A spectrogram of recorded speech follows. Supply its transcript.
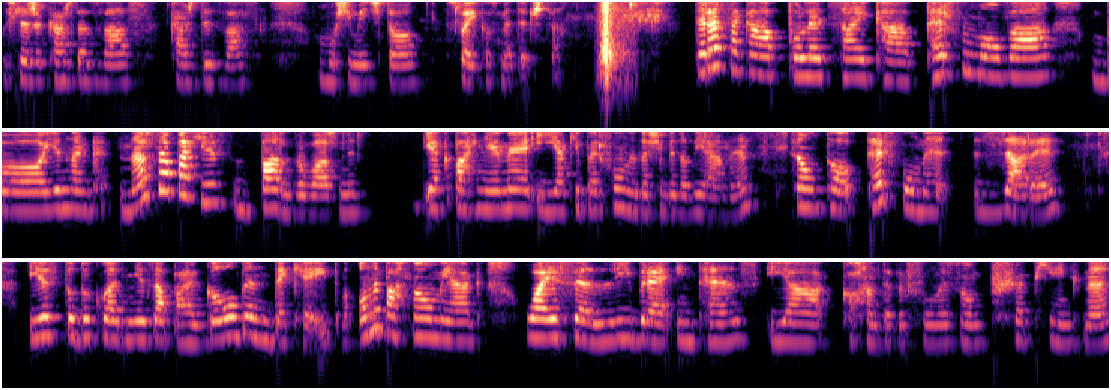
myślę, że każda z Was, każdy z Was musi mieć to w swojej kosmetyczce. Teraz taka polecajka perfumowa, bo jednak nasz zapach jest bardzo ważny. Jak pachniemy i jakie perfumy do siebie dobieramy. Są to perfumy z Zary. Jest to dokładnie zapach Golden Decade. One pachną jak YSL Libre Intense. Ja kocham te perfumy, są przepiękne.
